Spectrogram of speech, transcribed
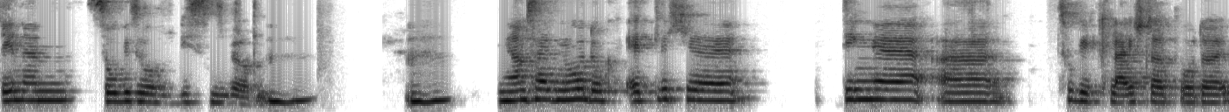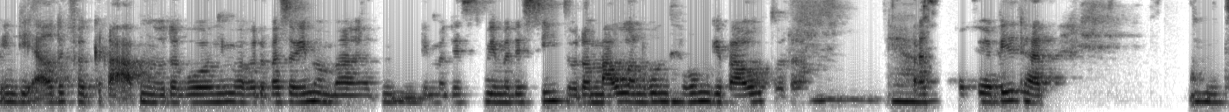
drinnen sowieso wissen würden. Mhm. Mhm. Wir haben es halt nur durch etliche Dinge äh, zugekleistert oder in die Erde vergraben oder wo immer oder was auch immer man, wie man das, wie man das sieht oder Mauern rundherum gebaut oder ja. was man für ein Bild hat. Und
